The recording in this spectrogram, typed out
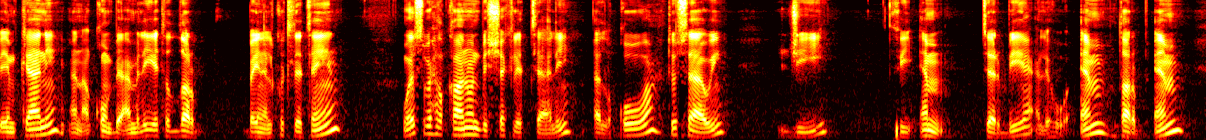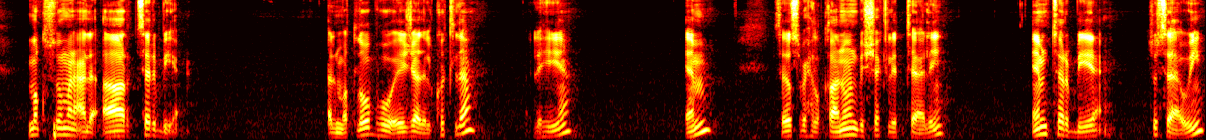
بإمكاني أن أقوم بعملية الضرب بين الكتلتين ويصبح القانون بالشكل التالي. القوة تساوي G في M تربيع اللي هو M ضرب M مقسوما على R تربيع. المطلوب هو إيجاد الكتلة اللي هي M. سيصبح القانون بالشكل التالي. M تربيع تساوي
